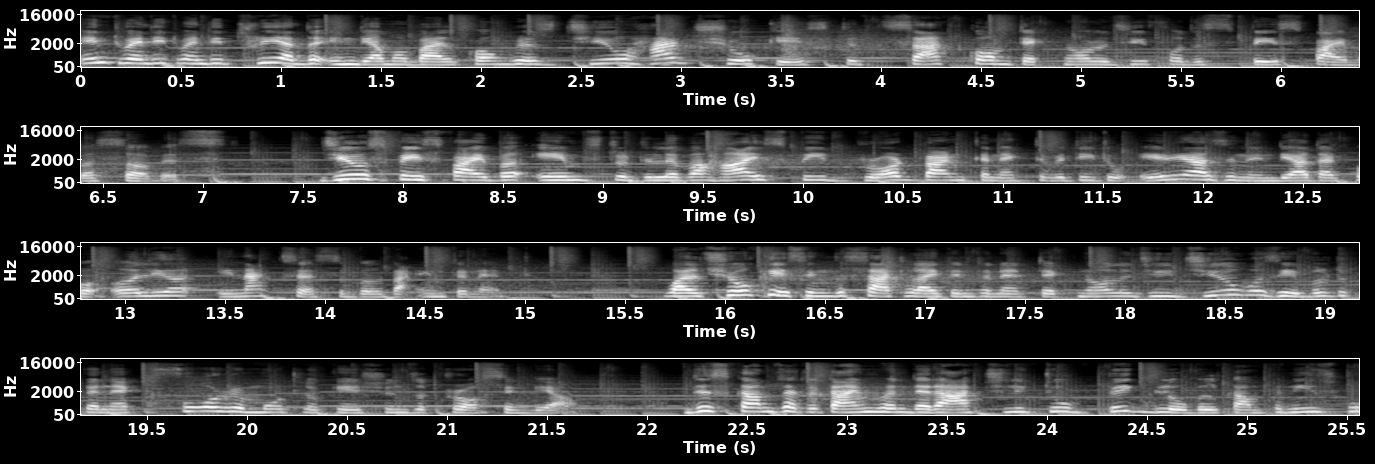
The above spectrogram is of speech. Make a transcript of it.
In 2023, at the India Mobile Congress, Jio had showcased its SATCOM technology for the Space Fiber service. Jio Space Fiber aims to deliver high speed broadband connectivity to areas in India that were earlier inaccessible by internet. While showcasing the satellite internet technology, Jio was able to connect four remote locations across India. This comes at a time when there are actually two big global companies who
